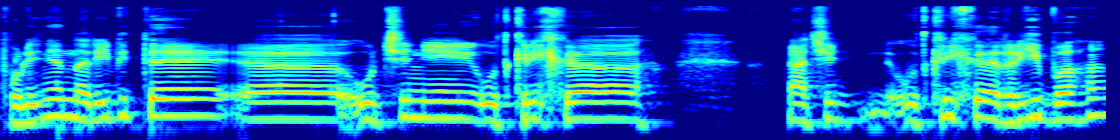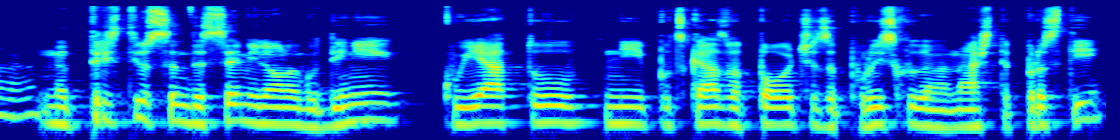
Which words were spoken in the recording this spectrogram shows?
по линия на рибите учени откриха Значи, откриха риба на 380 милиона години, която ни подсказва повече за происхода на нашите пръсти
